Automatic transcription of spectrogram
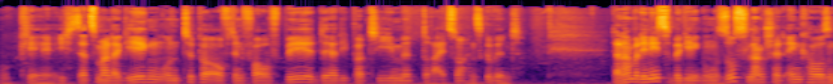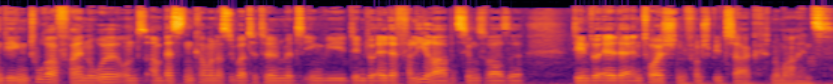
Okay, ich setze mal dagegen und tippe auf den VfB, der die Partie mit 3 zu 1 gewinnt. Dann haben wir die nächste Begegnung. Sus Langscheid-Enkhausen gegen Tura Freinol und am besten kann man das übertiteln mit irgendwie dem Duell der Verlierer beziehungsweise dem Duell der Enttäuschten von Spieltag Nummer 1.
